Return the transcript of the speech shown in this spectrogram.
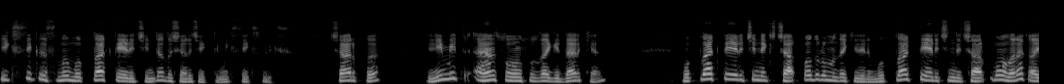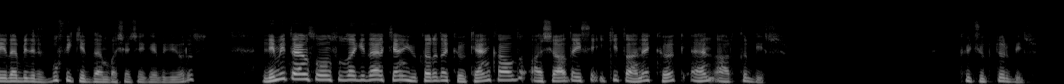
x'li kısmı mutlak değer içinde dışarı çektim. x eksi 3 çarpı limit en sonsuza giderken mutlak değer içindeki çarpma durumundakileri mutlak değer içinde çarpma olarak ayırabiliriz. Bu fikirden başa çekebiliyoruz. Limit en sonsuza giderken yukarıda köken kaldı. Aşağıda ise iki tane kök n artı 1 küçüktür 1.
